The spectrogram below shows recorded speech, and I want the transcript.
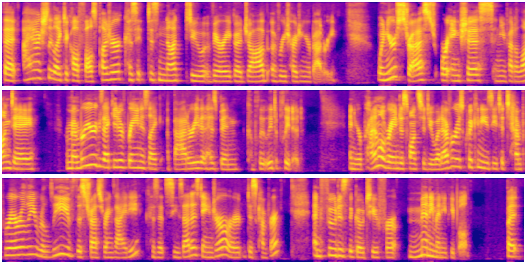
that I actually like to call false pleasure because it does not do a very good job of recharging your battery. When you're stressed or anxious and you've had a long day, remember your executive brain is like a battery that has been completely depleted. And your primal brain just wants to do whatever is quick and easy to temporarily relieve the stress or anxiety because it sees that as danger or discomfort. And food is the go to for many, many people. But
